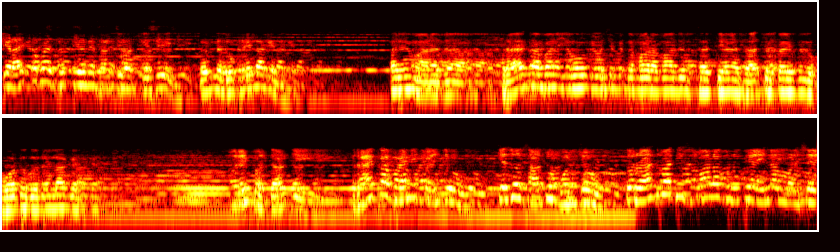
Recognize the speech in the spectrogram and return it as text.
કે રાયકાભાઈ સત્ય અને સાચી વાત કહે છે? તમને દુઃખ નહીં લાગે ને? અરે મહારાજા રાયકાભાઈ એવો કહ્યું છે કે તમારા મહાજન સત્ય અને સાચું કહે છે તો ખોટું તો નહીં લાગે. અરે પ્રધાનજી રાયકાભાઈ ને કહેજો કે જો સાચું બોલજો તો રાજમાંથી સવા લાખ રૂપિયા ઇનામ મળશે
